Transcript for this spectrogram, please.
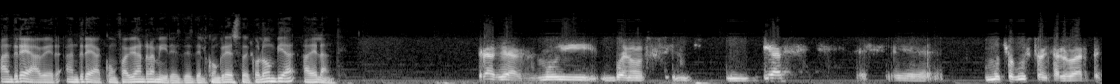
Andrea, a ver, Andrea, con Fabián Ramírez desde el Congreso de Colombia. Adelante. Gracias, muy buenos días. Es, eh, mucho gusto en saludarte.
